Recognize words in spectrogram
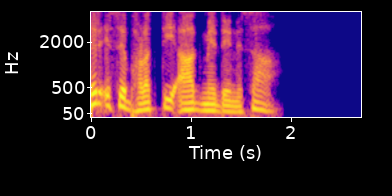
پھر اسے بھڑکتی آگ میں دے نسا۔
